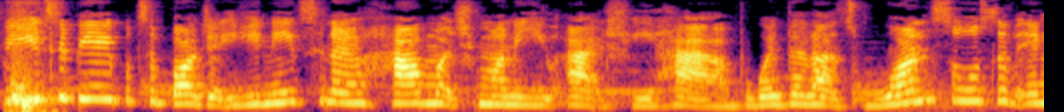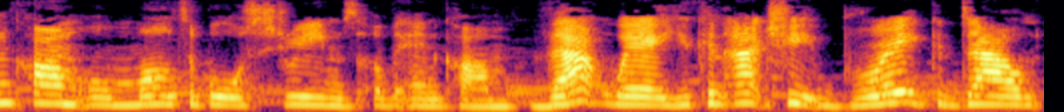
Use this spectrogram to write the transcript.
For you to be able to budget, you need to know how much money you actually have, whether that's one source of income or multiple streams of income. That way you can actually break down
